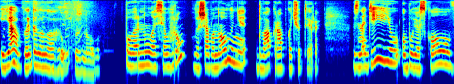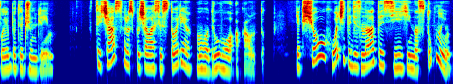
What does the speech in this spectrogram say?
і я видалила гру знову. Повернулася в гру лише в оновленні 2.4 з надією обов'язково вибити джунлі. В цей час розпочалась історія мого другого аккаунту. Якщо хочете дізнатись її наступною,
